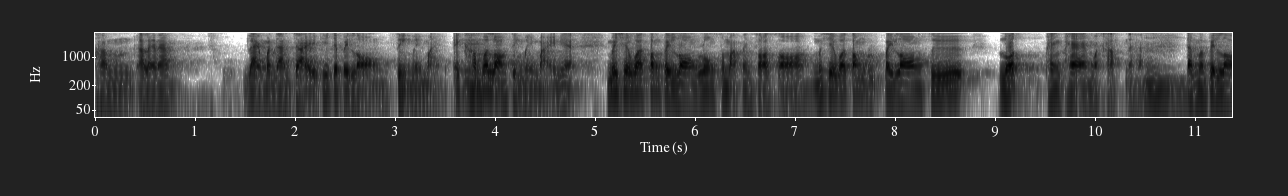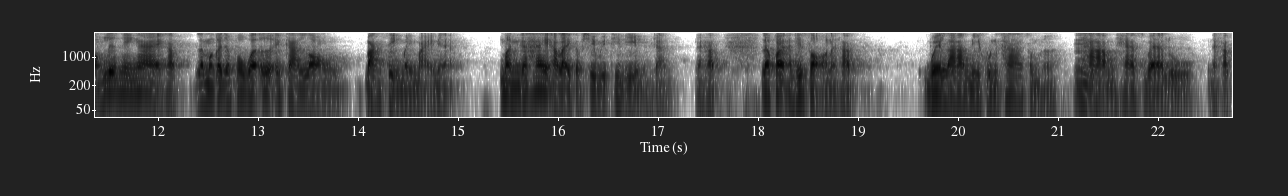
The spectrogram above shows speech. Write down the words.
ความอะไรนะแรงบันดาลใจที่จะไปลองสิ่งใหม่ๆไอ้อืมคำว่าลองสิ่งใหม่ๆเนี่ยไม่ใช่ว่าต้องไปลองลงสมัครเป็นสสไม่ใช่ว่าต้องไปลองซื้อรถแพงๆมาขับนะฮะอืมแต่มันเป็นลองเรื่องง่ายๆครับแล้วมันก็จะพบว่าเออไอการลองบางสิ่งใหม่ ๆเนี่ยมันก็ให้อะไรกับชีวิตที่ดีเหมือนกันนะครับ แล้วก็อันที่สองนะครับ เวลามีคุณค่าเสมออม time has value นะครับ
